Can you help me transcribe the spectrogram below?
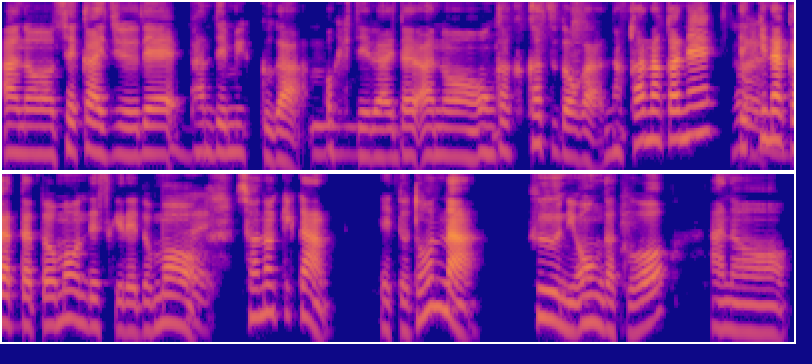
あの世界中でパンデミックが起きている間、あの音楽活動がなかなかねはい。できなかったと思うんですけれども、はい。その期間、えっと、どんな風に音楽をあの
